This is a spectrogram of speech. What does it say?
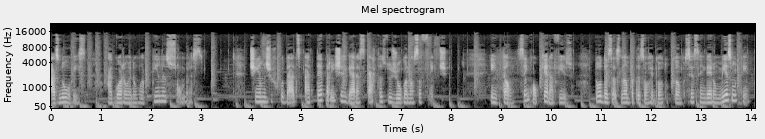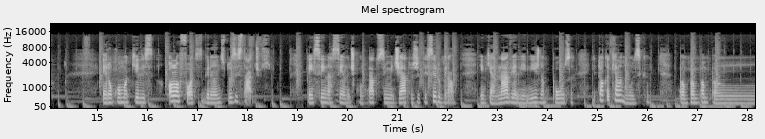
As nuvens agora eram apenas sombras. Tínhamos dificuldades até para enxergar as cartas do jogo à nossa frente. Então, sem qualquer aviso, todas as lâmpadas ao redor do campo se acenderam ao mesmo tempo. Eram como aqueles holofotes grandes dos estádios. Pensei na cena de contatos imediatos de terceiro grau, em que a nave alienígena pousa e toca aquela música. Pam pam pam pam.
